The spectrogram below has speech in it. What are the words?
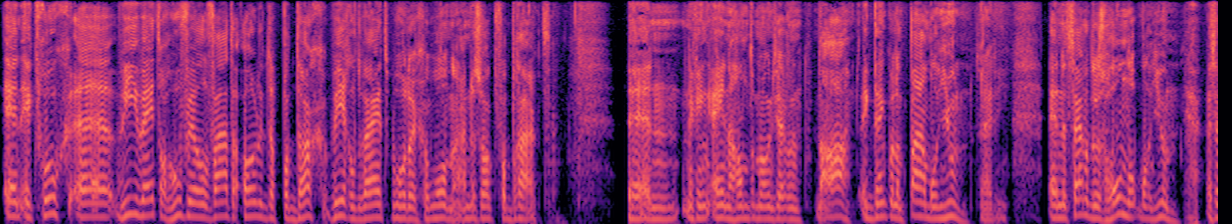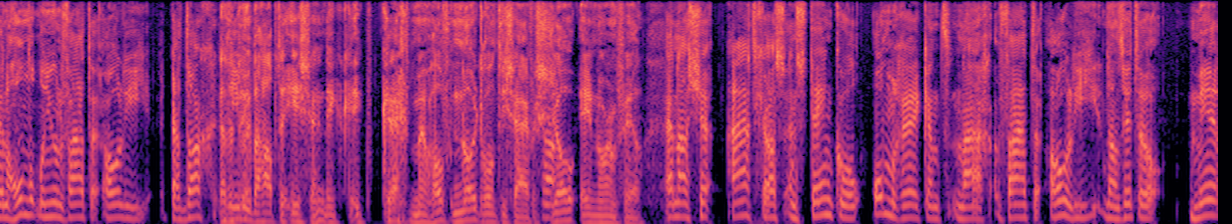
En ik vroeg, eh, wie weet er hoeveel vaten olie er per dag wereldwijd worden gewonnen en dus ook verbruikt. En er ging één hand omhoog en zei van... nou, ik denk wel een paar miljoen, zei hij. En het zijn er dus 100 miljoen. Ja. Er zijn 100 miljoen vaten olie per dag. Dat het we- überhaupt er is. Hè. Ik, ik krijg mijn hoofd nooit rond die cijfers. Zo enorm veel. En als je aardgas en steenkool omrekent naar vaten olie... dan zitten we meer...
